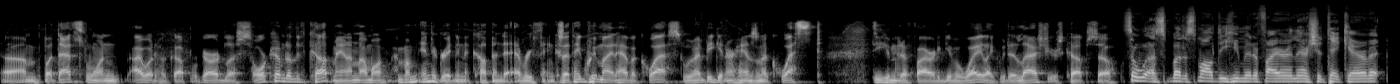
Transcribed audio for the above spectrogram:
um, but that's the one I would hook up regardless, or come to the cup, man. I'm I'm, I'm integrating the cup into everything because I think we might have a Quest. We might be getting our hands on a Quest dehumidifier to give away like we did last year's cup. So so, uh, but a small dehumidifier in there should take care of it.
